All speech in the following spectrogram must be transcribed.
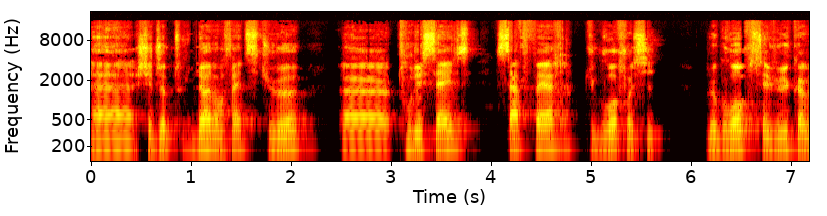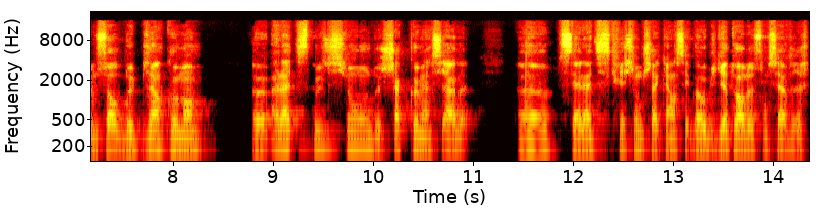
Euh, chez Job en fait, si tu veux, euh, tous les sales savent faire du growth aussi. Le growth, c'est vu comme une sorte de bien commun euh, à la disposition de chaque commercial. Euh, c'est à la discrétion de chacun, c'est pas obligatoire de s'en servir,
